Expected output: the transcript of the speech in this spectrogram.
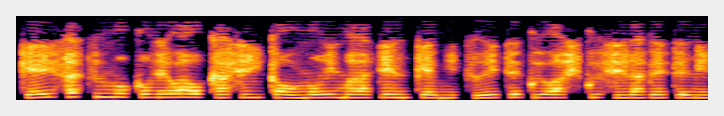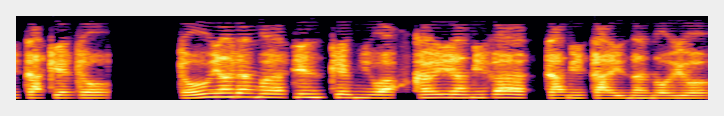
警察もこれはおかしいと思いマーティン家について詳しく調べてみたけど、どうやらマーティン家には深い闇があったみたいなのよ。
